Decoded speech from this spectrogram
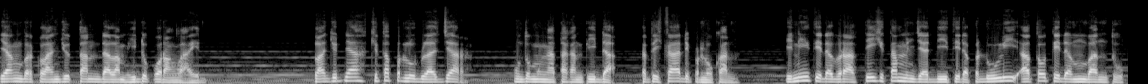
yang berkelanjutan dalam hidup orang lain. Selanjutnya, kita perlu belajar untuk mengatakan tidak ketika diperlukan. Ini tidak berarti kita menjadi tidak peduli atau tidak membantu.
